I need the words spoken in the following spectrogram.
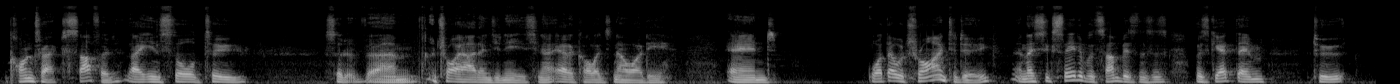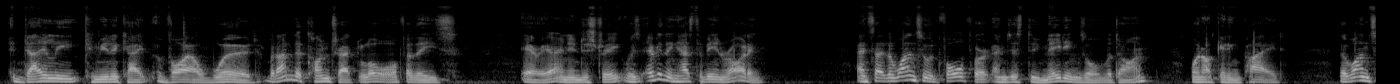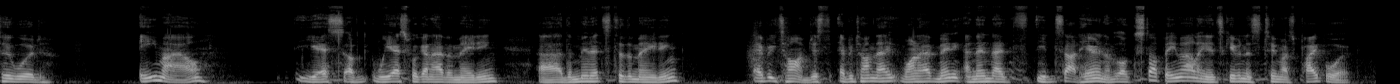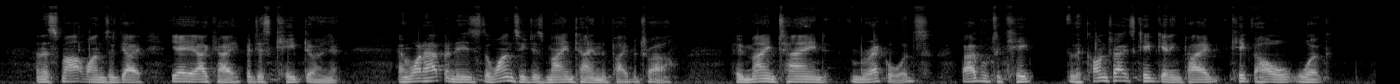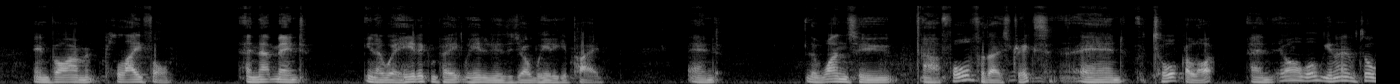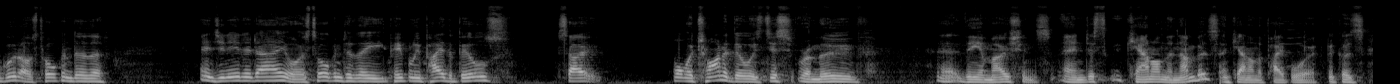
contract suffered, they installed two sort of um, try hard engineers, you know, out of college, no idea. And what they were trying to do, and they succeeded with some businesses, was get them to daily communicate via word. But under contract law for these area and industry was everything has to be in writing. And so the ones who would fall for it and just do meetings all the time were not getting paid. The ones who would email, yes, we yes, we're going to have a meeting, uh, the minutes to the meeting, every time, just every time they want to have a meeting, and then they'd, you'd start hearing them, look, stop emailing, it's giving us too much paperwork. And the smart ones would go, yeah, yeah, okay, but just keep doing it. And what happened is the ones who just maintained the paper trail, who maintained records, were able to keep the contracts, keep getting paid, keep the whole work environment playful. And that meant, you know, we're here to compete, we're here to do the job, we're here to get paid. And the ones who uh, fall for those tricks and talk a lot and, oh, well, you know, it's all good. I was talking to the engineer today or I was talking to the people who pay the bills. So, what we're trying to do is just remove uh, the emotions and just count on the numbers and count on the paperwork because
